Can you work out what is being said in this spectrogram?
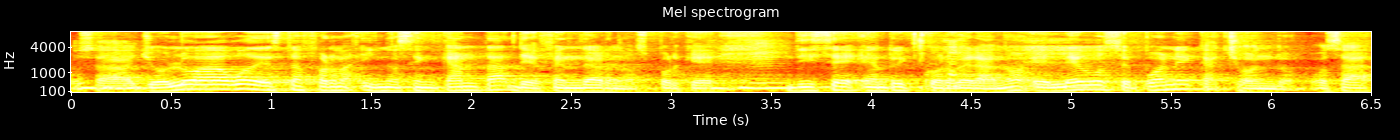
O sea, yo lo hago de esta forma y nos encanta defendernos, porque dice Enrique Corbera, ¿no? El ego se pone cachondo. O sea,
